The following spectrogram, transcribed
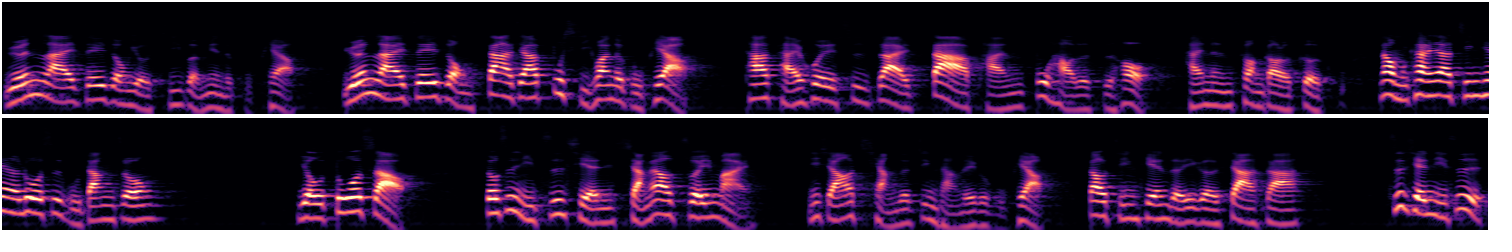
原来这种有基本面的股票，原来这种大家不喜欢的股票，它才会是在大盘不好的时候还能创高的个股。那我们看一下今天的弱势股当中有多少？都是你之前想要追买，你想要抢着进场的一个股票，到今天的一个下杀，之前你是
